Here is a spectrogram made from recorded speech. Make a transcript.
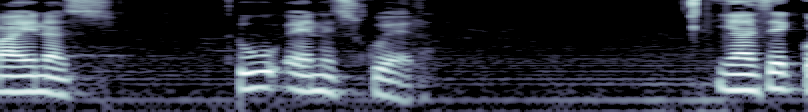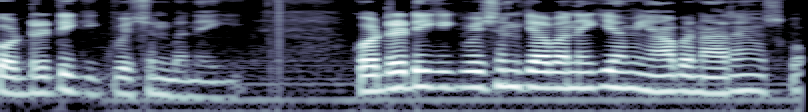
minus two n square यहाँ से एक क्वाड्रेटिक इक्वेशन बनेगी। क्वाड्रेटिक इक्वेशन क्या बनेगी? हम यहाँ बना रहे हैं उसको।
